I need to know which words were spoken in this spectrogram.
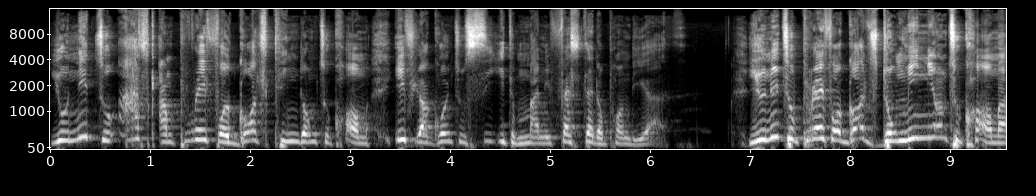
you need to ask and pray for God's kingdom to come if you are going to see it manifested upon the earth. You need to pray for God's dominion to come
